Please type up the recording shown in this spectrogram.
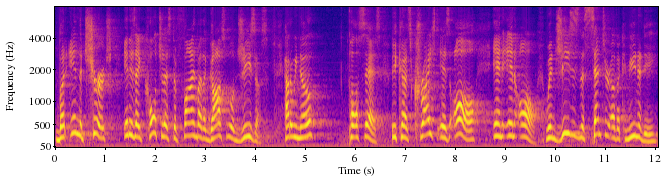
But in the church, it is a culture that's defined by the gospel of Jesus. How do we know? Paul says, because Christ is all and in all. When Jesus is the center of a community,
